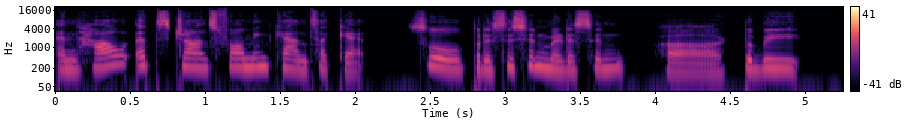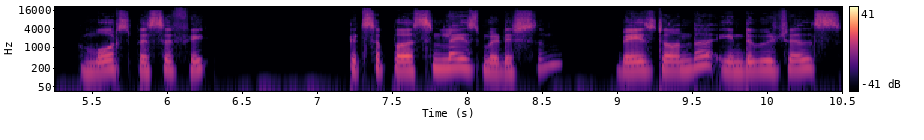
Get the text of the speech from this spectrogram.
and how it's transforming cancer care? So, precision medicine, uh, to be more specific, it's a personalized medicine based on the individual's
